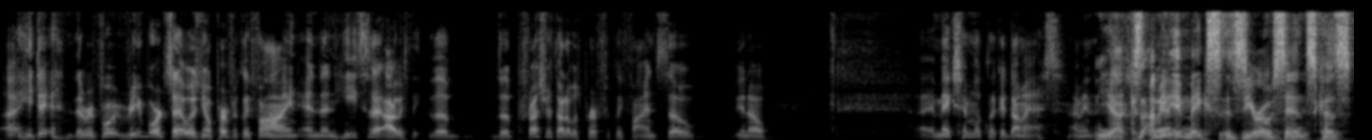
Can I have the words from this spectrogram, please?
uh, he did. The review board said it was you know perfectly fine, and then he said obviously the the professor thought it was perfectly fine. So you know. It makes him look like a dumbass. I mean, yeah, because I mean, I... it makes zero sense. Because,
